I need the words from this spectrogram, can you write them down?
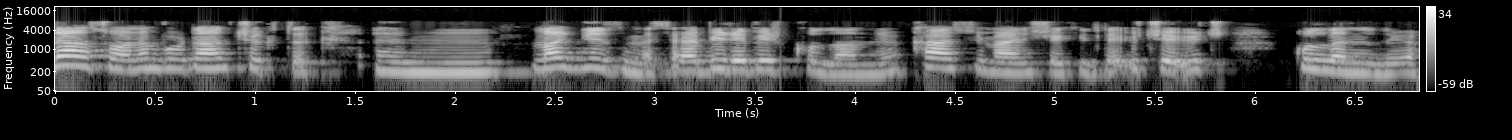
Daha sonra buradan çıktık. Magnezyum mesela birebir kullanılıyor. Kalsiyum aynı şekilde 3'e 3 kullanılıyor.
